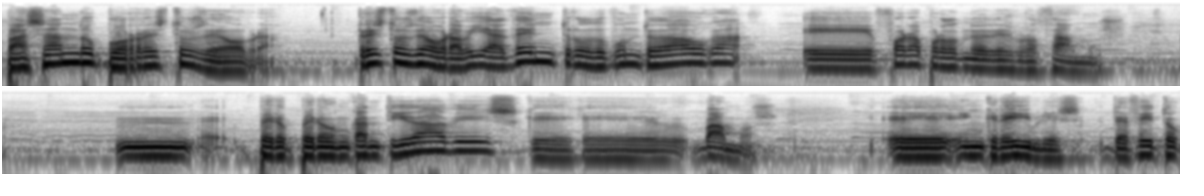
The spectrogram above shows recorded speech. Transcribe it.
pasando por restos de obra. Restos de obra había dentro do punto de auga e eh, fora por onde desbrozamos. Mm, pero pero en cantidades que, que vamos, eh, increíbles. De feito,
